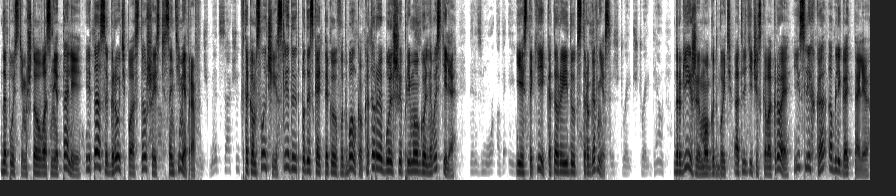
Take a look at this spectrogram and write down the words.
Допустим, что у вас нет талии и таз и грудь по 106 сантиметров. В таком случае следует подыскать такую футболку, которая больше прямоугольного стиля. Есть такие, которые идут строго вниз. Другие же могут быть атлетического кроя и слегка облегать талию.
